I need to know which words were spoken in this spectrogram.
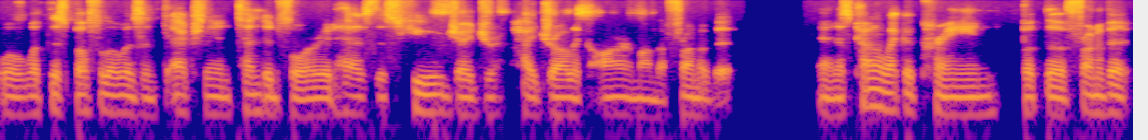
Well, what this Buffalo isn't actually intended for, it has this huge hydraulic arm on the front of it, and it's kind of like a crane, but the front of it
